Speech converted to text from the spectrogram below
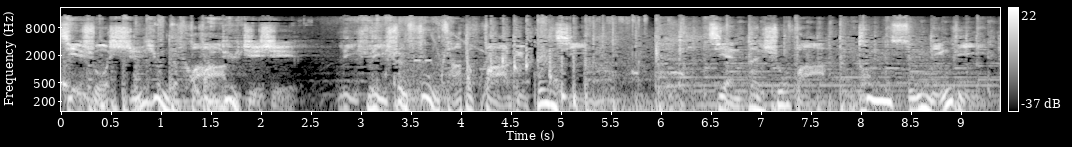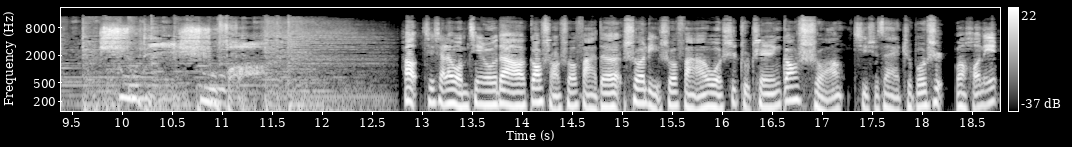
解说实用的法律知识，理理顺复杂的法律关系，简单说法，通俗明理，说理说法。好，接下来我们进入到高爽说法的说理说法，我是主持人高爽，继续在直播室问候您。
